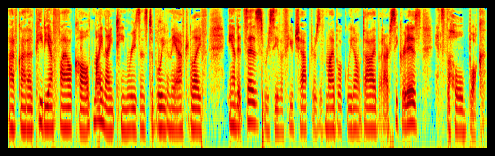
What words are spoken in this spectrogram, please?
I've got a PDF file called My 19 Reasons to Believe in the Afterlife, and it says receive a few chapters of my book, We Don't Die, but our secret is it's the whole book.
